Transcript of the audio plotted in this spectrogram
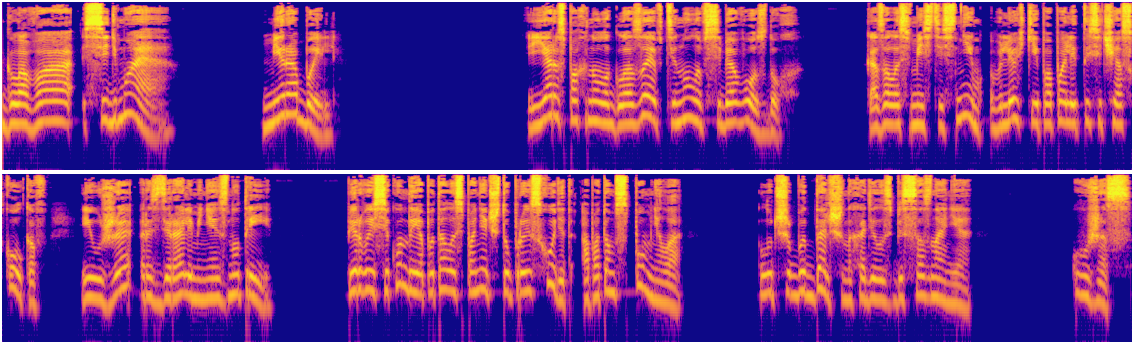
Глава седьмая. Мирабель. Я распахнула глаза и втянула в себя воздух. Казалось, вместе с ним в легкие попали тысячи осколков и уже раздирали меня изнутри. Первые секунды я пыталась понять, что происходит, а потом вспомнила. Лучше бы дальше находилась без сознания. Ужас.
